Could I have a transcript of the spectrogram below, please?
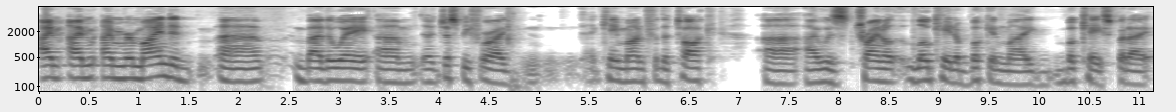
I'm I'm I'm reminded uh, by the way, um, uh, just before I came on for the talk, uh, I was trying to locate a book in my bookcase, but I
